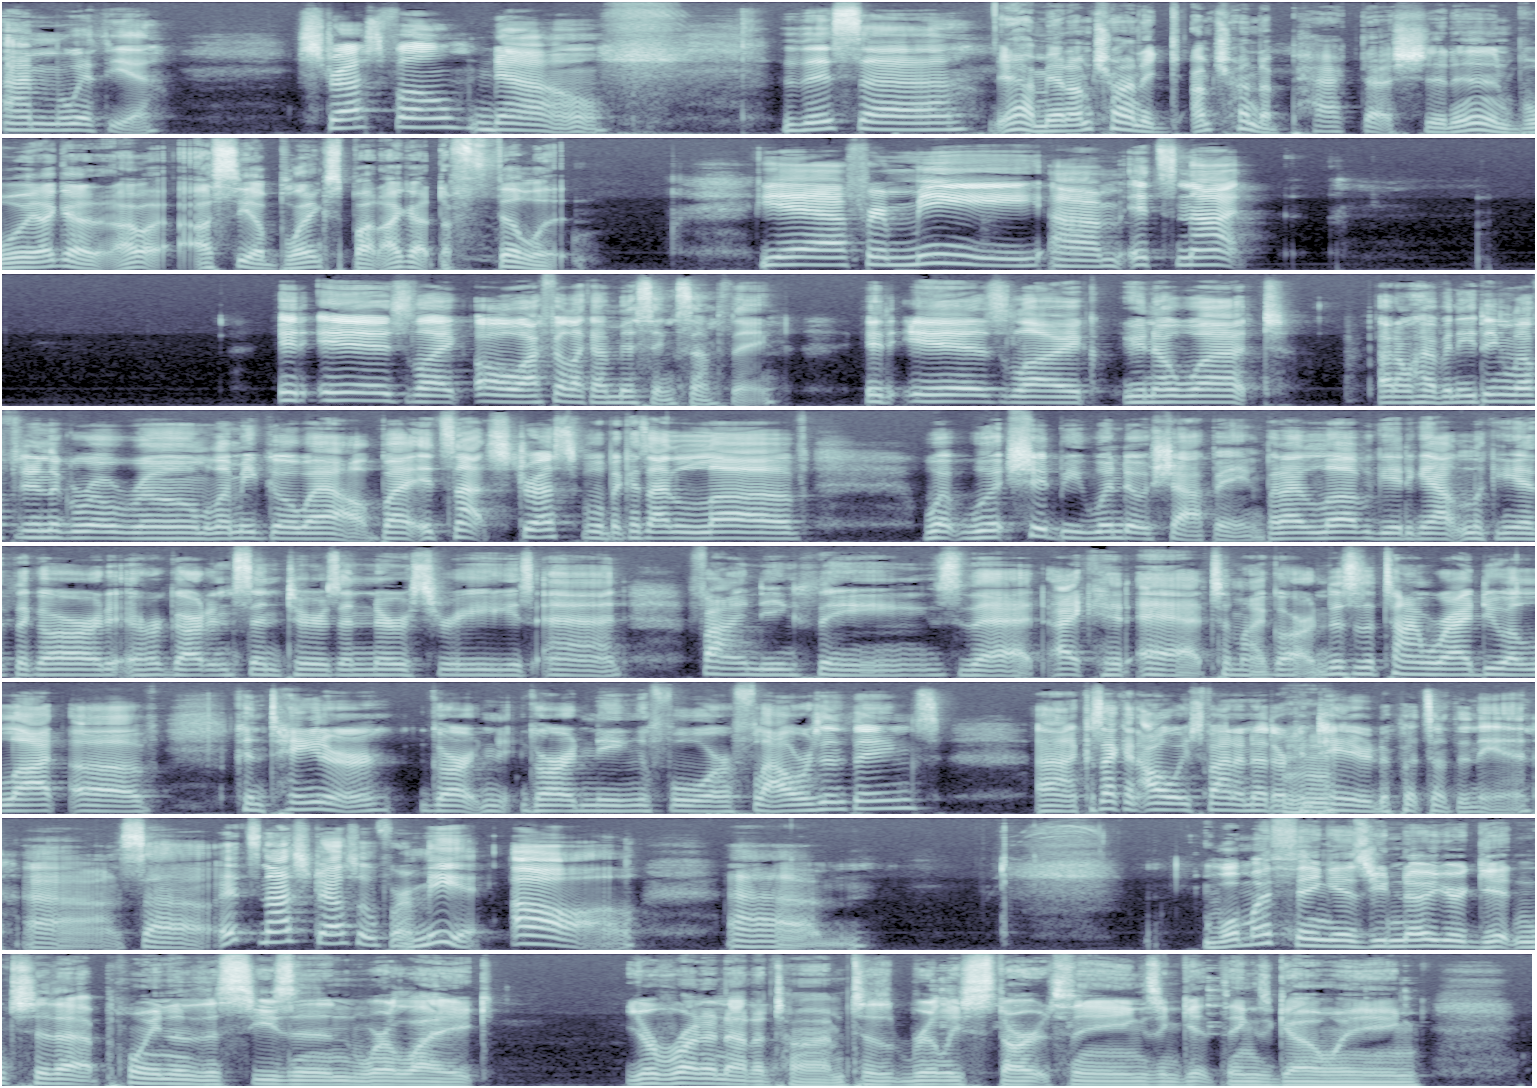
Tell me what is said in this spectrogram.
I'm with you. Stressful? No. This uh Yeah, man, I'm trying to I'm trying to pack that shit in, boy. I got I, I see a blank spot. I got to fill it. Yeah, for me, um it's not it is like, oh, I feel like I'm missing something. It is like, you know what? I don't have anything left in the grow room. Let me go out. But it's not stressful because I love what would should be window shopping, but I love getting out, looking at the garden or garden centers and nurseries and finding things that I could add to my garden. This is a time where I do a lot of container garden gardening for flowers and things because uh, I can always find another mm-hmm. container to put something in. Uh, so it's not stressful for me at all. Um, well, my thing is, you know, you're getting to that point of the season where like you're running out of time to really start things and get things going.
